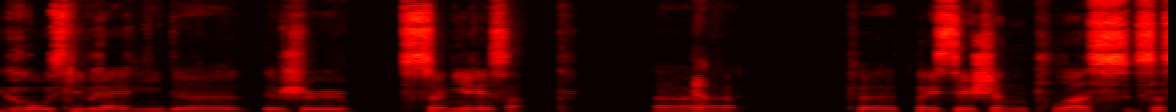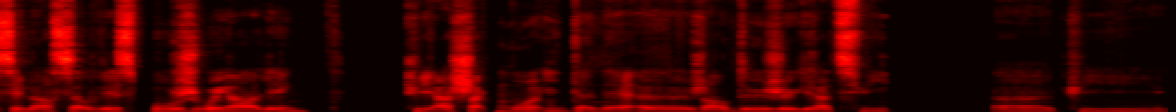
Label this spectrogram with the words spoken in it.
grosse librairie de, jeux semi-récents. Euh, PlayStation Plus, ça, c'est leur service pour jouer en ligne. Puis à chaque mois, ils donnaient euh, genre deux jeux gratuits. Euh, puis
